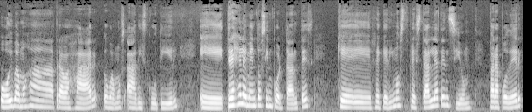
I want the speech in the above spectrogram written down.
hoy vamos a trabajar o vamos a discutir eh, tres elementos importantes que requerimos prestarle atención para poder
